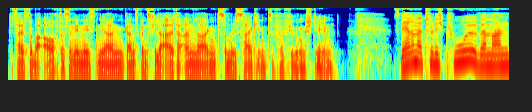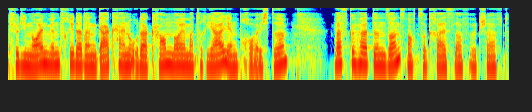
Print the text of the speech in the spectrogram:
Das heißt aber auch, dass in den nächsten Jahren ganz, ganz viele alte Anlagen zum Recycling zur Verfügung stehen. Es wäre natürlich cool, wenn man für die neuen Windräder dann gar keine oder kaum neue Materialien bräuchte. Was gehört denn sonst noch zur Kreislaufwirtschaft?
